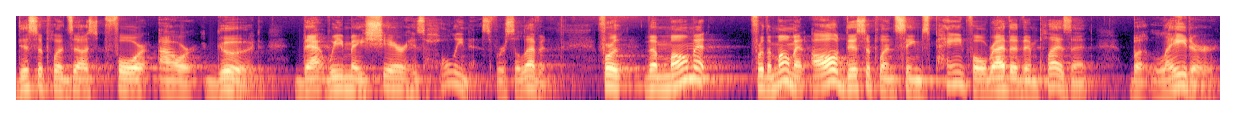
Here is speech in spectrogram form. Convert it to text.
disciplines us for our good, that we may share His holiness. Verse 11. For the moment, for the moment, all discipline seems painful rather than pleasant, but later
